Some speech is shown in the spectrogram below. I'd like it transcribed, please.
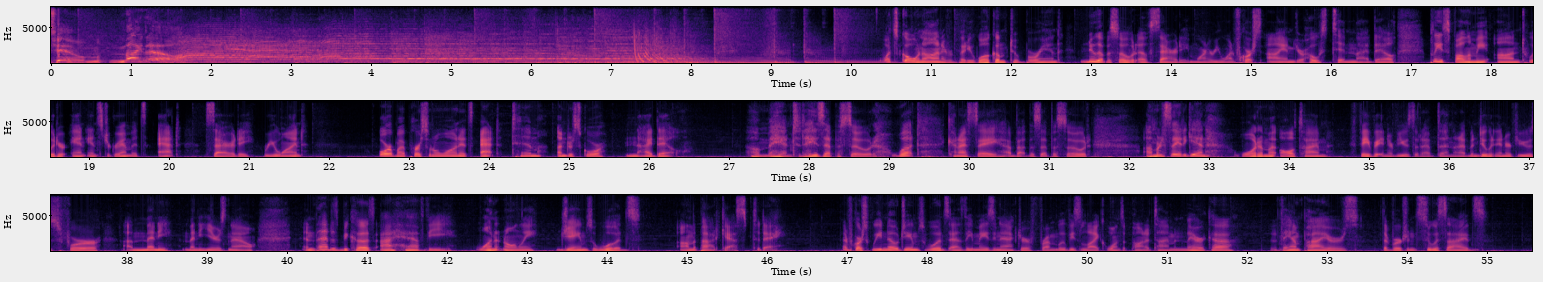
Tim Nydell. What's going on, everybody? Welcome to a brand new episode of Saturday Morning Rewind. Of course, I am your host, Tim Nydell. Please follow me on Twitter and Instagram. It's at Saturday Rewind. Or my personal one, it's at Tim underscore Nydell. Oh man, today's episode. What can I say about this episode? I'm going to say it again. One of my all time favorite interviews that I've done. And I've been doing interviews for uh, many, many years now. And that is because I have the one and only James Woods on the podcast today. And of course, we know James Woods as the amazing actor from movies like Once Upon a Time in America, Vampires, The Virgin Suicides,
